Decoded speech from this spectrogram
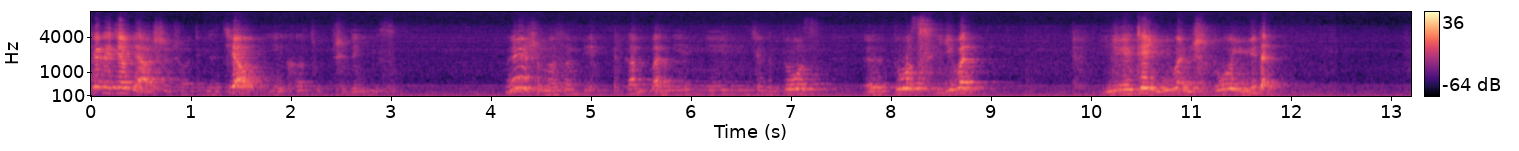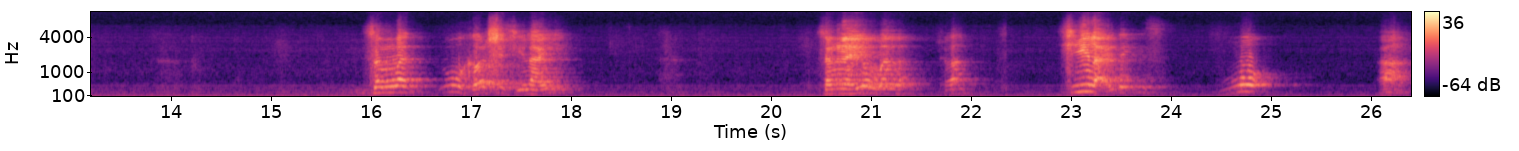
这个就表示说，这个教义和组织的意思没有什么分别，根本你你这个多呃多此一问，你这疑问是多余的。僧问如何是其来意？僧人又问了，是吧？西来的意思，佛啊，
